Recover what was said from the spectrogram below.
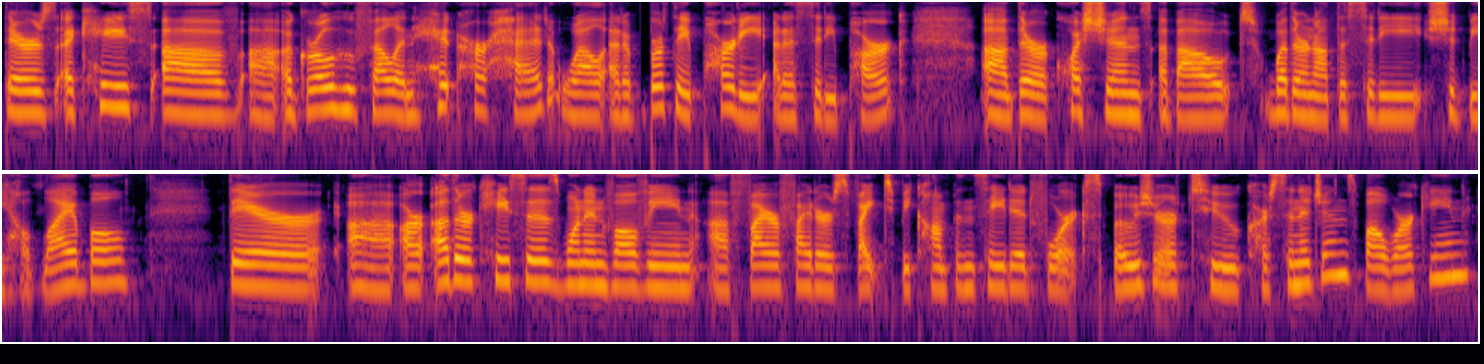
There's a case of uh, a girl who fell and hit her head while at a birthday party at a city park. Uh, there are questions about whether or not the city should be held liable. There uh, are other cases, one involving firefighters' fight to be compensated for exposure to carcinogens while working.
